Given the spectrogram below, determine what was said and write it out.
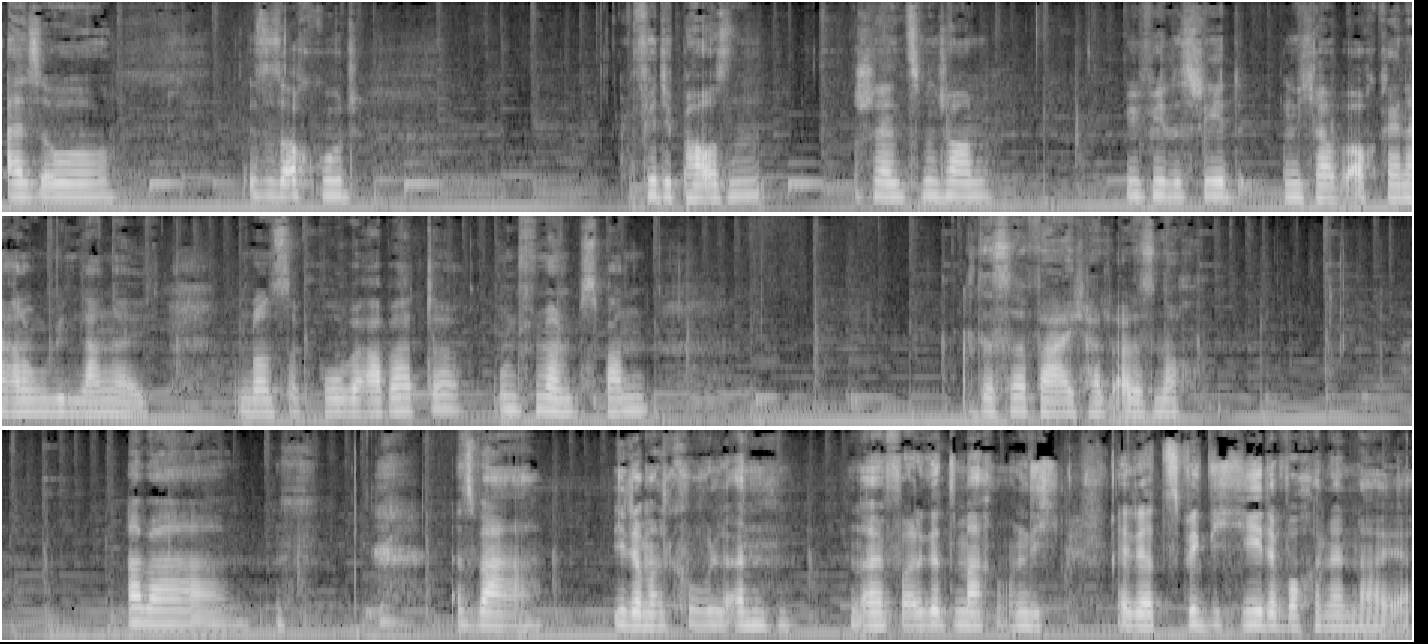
Also ist es auch gut für die Pausen schnell zu schauen, wie viel es steht. Und ich habe auch keine Ahnung, wie lange ich am Donnerstag Probe arbeite und von wann bis wann. Das erfahre ich halt alles noch. Aber es war wieder mal cool, eine neue Folge zu machen. Und ich werde jetzt wirklich jede Woche eine neue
